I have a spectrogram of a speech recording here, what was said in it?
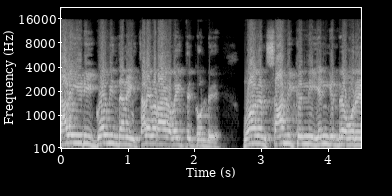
தலையிடி கோவிந்தனை தலைவராக வைத்துக் கொண்டு மோகன் சாமி கண்ணி என்கின்ற ஒரு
